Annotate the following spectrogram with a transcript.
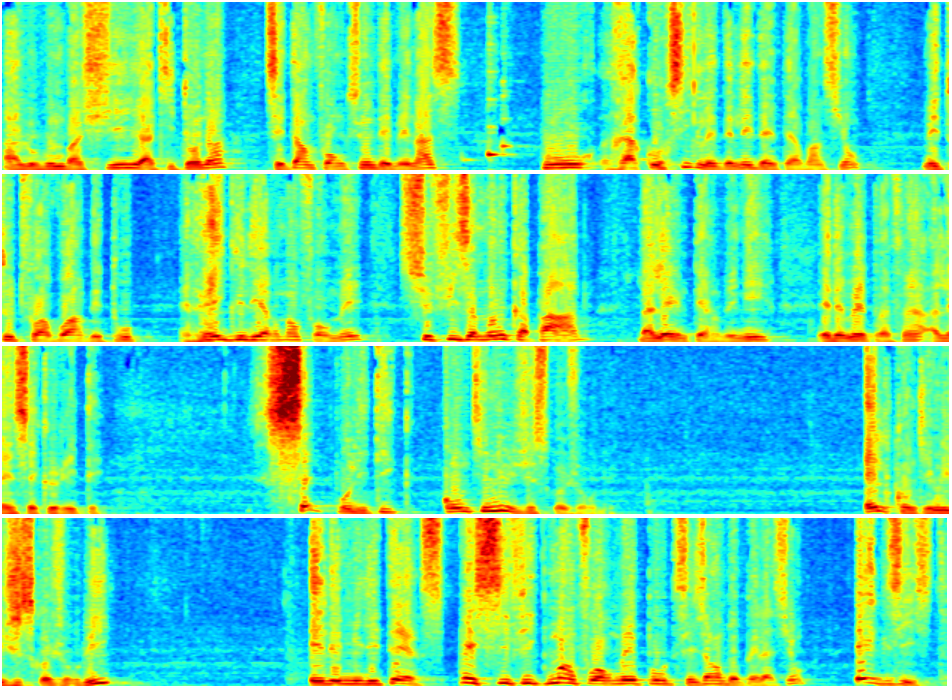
à Lubumbashi, à Kitona. C'est en fonction des menaces pour raccourcir les délais d'intervention, mais toutefois avoir des troupes régulièrement formées, suffisamment capables d'aller intervenir et de mettre fin à l'insécurité. Cette politique continue jusqu'à aujourd'hui. Elle continue jusqu'à aujourd'hui. Et les militaires spécifiquement formés pour ce genre d'opération existent.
